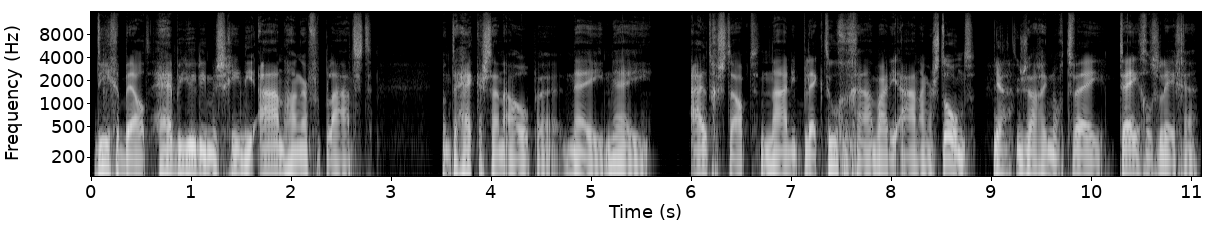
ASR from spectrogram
Die gebeld. Hebben jullie misschien die aanhanger verplaatst? Want de hekken staan open. Nee, nee. Uitgestapt, naar die plek toegegaan waar die aanhanger stond. Ja. Toen zag ik nog twee tegels liggen.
